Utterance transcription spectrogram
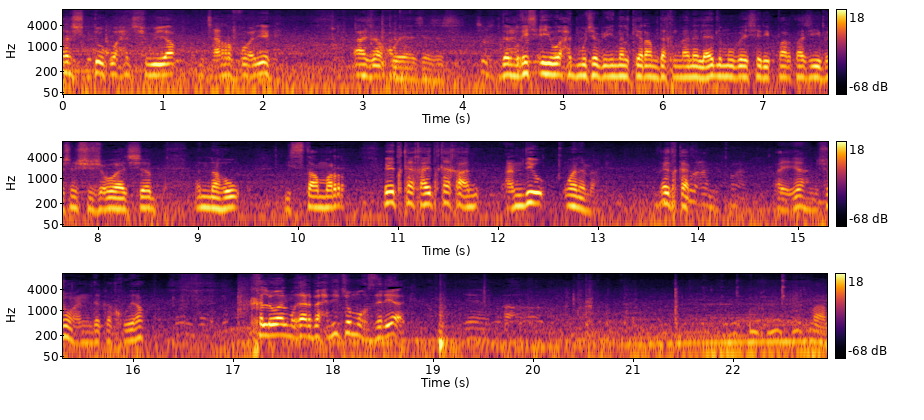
نشدوك واحد شوية. نتعرفوا عليك. اجا خويا اجا اجا. إذا بغيت أي واحد متابعينا الكرام داخل معنا لهذا المباشر يبارطاجيه باش نشجعوا هذا الشاب أنه يستمر. اي دقيقة اي دقيقة. عن- عندي وأنا معك. اي دقيقة. اييه نشوف عندك أخويا؟ خلوها المغاربة حديث ومغزل ياك الله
